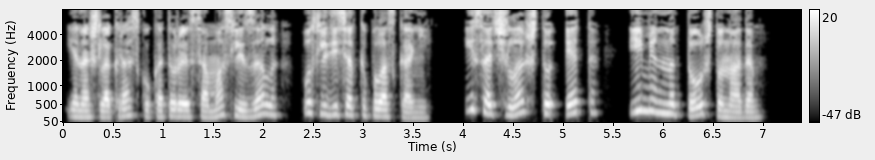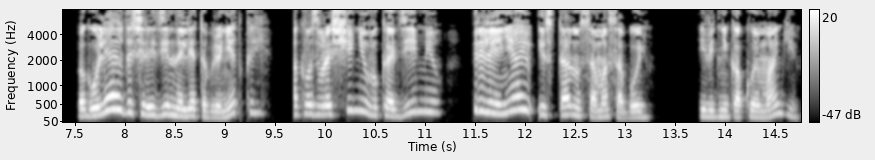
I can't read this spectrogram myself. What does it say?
Я нашла краску, которая сама слезала после десятка полосканий, и сочла, что это именно то, что надо. Погуляю до середины лета брюнеткой, а к возвращению в академию перелиняю и стану сама собой. И ведь никакой магии,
